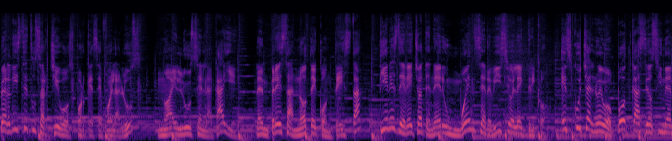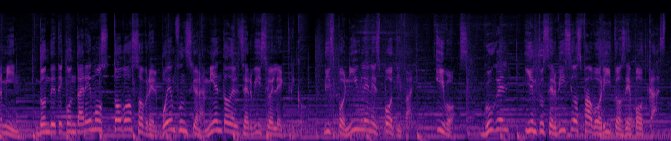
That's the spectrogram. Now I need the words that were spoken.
¿Perdiste tus archivos porque se fue la luz? ¿No hay luz en la calle? ¿La empresa no te contesta? Tienes derecho a tener un buen servicio eléctrico. Escucha el nuevo podcast de Ocinermin, donde te contaremos todo sobre el buen funcionamiento del servicio eléctrico. Disponible en Spotify, Evox, Google y en tus servicios favoritos de podcast.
